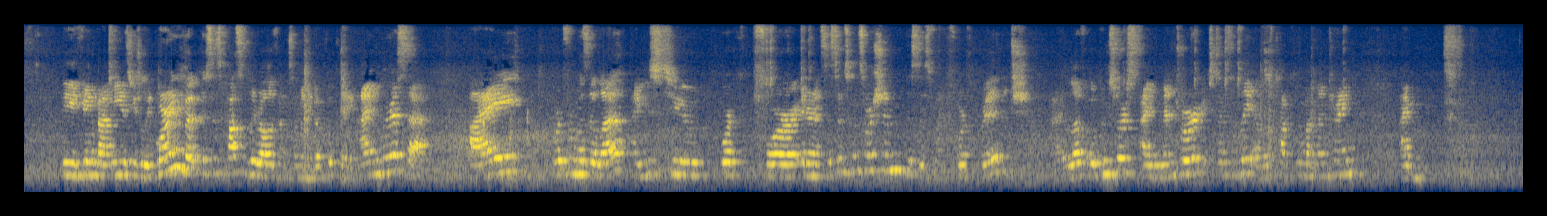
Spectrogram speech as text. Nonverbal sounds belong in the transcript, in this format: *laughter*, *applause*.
the thing about me is usually boring, but this is possibly relevant, so I'm going to go quickly. I'm Marissa. I work for Mozilla. I used to work for Internet Systems Consortium. This is my fourth bridge. I love open source. I mentor extensively. I love talking about mentoring. I'm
